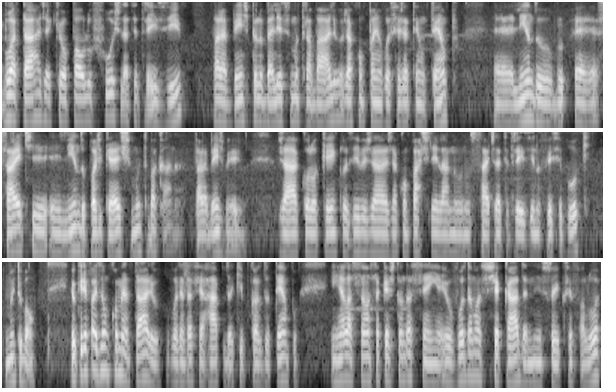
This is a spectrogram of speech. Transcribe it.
Boa tarde, aqui é o Paulo Fucci da T3i. Parabéns pelo belíssimo trabalho. Eu já acompanho você já tem um tempo. É, lindo é, site, lindo podcast, muito bacana. Parabéns mesmo. Já coloquei, inclusive, já, já compartilhei lá no, no site da T3i no Facebook. Muito bom. Eu queria fazer um comentário, vou tentar ser rápido aqui por causa do tempo, em relação a essa questão da senha. Eu vou dar uma checada nisso aí que você falou,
